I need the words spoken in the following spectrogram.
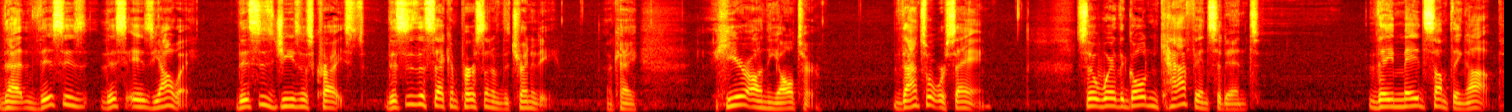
that this is, this is Yahweh. This is Jesus Christ. This is the second person of the Trinity. Okay. Here on the altar. That's what we're saying. So, where the golden calf incident, they made something up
